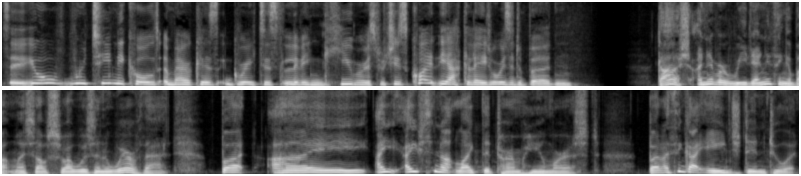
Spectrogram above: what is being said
So you're routinely called America's greatest living humorist, which is quite the accolade, or is it a burden? Gosh, I never read anything about myself, so I wasn't aware of that. But I, I, I used to not like the term humorist, but I think I aged into it.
